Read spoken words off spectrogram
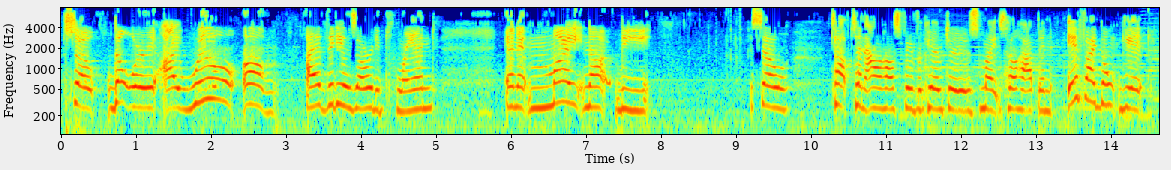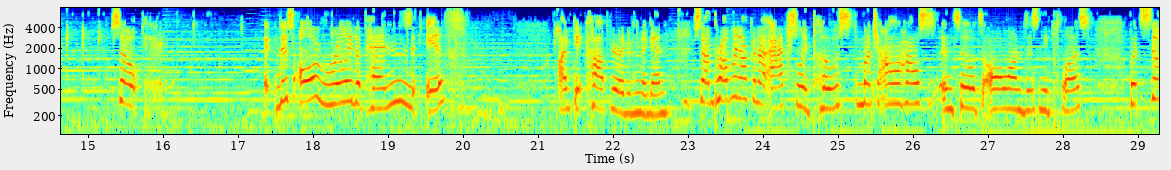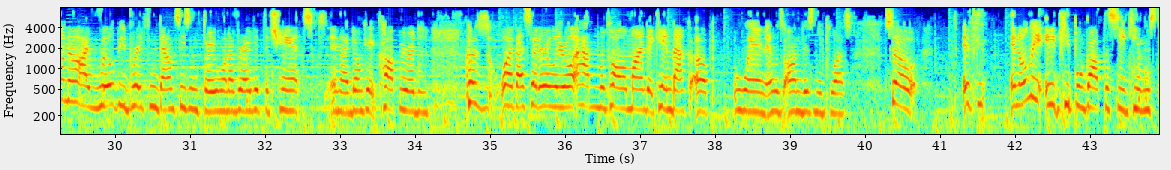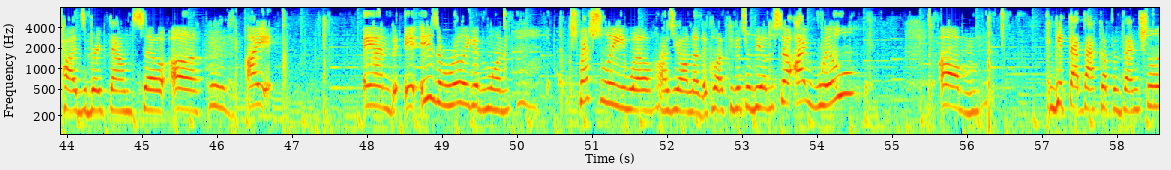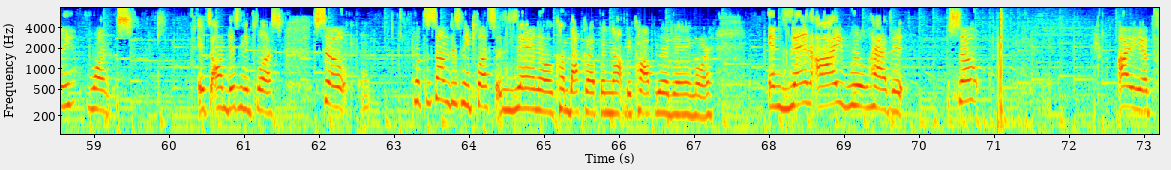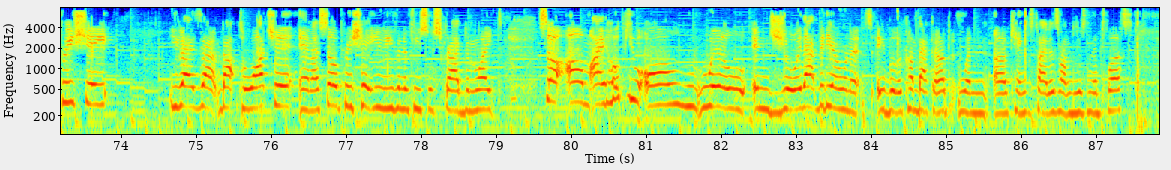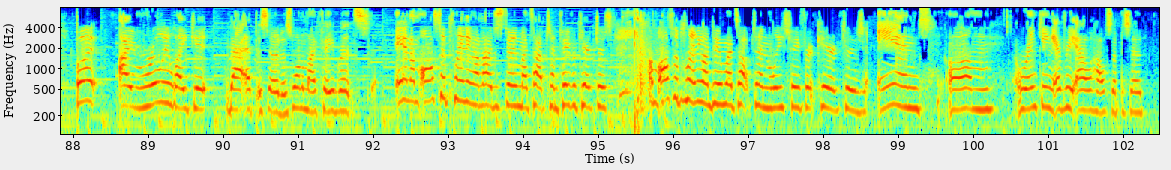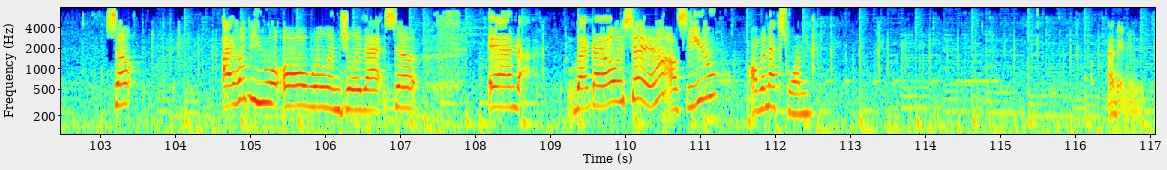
So, don't worry, I will, um, I have videos already planned and it might not be so top 10 Owl House favorite characters might still happen if I don't get so this all really depends if I get copyrighted again. So I'm probably not gonna actually post much Owl House until it's all on Disney Plus. But still, no, I will be breaking down season three whenever I get the chance and I don't get copyrighted. Because, like I said earlier, what happened with Hollow Mind, it came back up when it was on Disney Plus. So, if and only eight people got the Sea King's Tides breakdown. So, uh, I and it is a really good one. Especially, well, as you all know, the collector gets revealed. So I will, um, get that back up eventually once it's on Disney Plus. So once it's on Disney Plus, then it'll come back up and not be copyrighted anymore. And then I will have it. So I appreciate you guys that got to watch it, and I still appreciate you even if you subscribed and liked. So, um, I hope you all will enjoy that video when it's able to come back up when uh, King's Tide is on Disney Plus. But I really like it. That episode is one of my favorites. And I'm also planning on not just doing my top 10 favorite characters. I'm also planning on doing my top 10 least favorite characters and um, ranking every Owl House episode. So, I hope you all will enjoy that. So, and like I always say, I'll see you on the next one. I didn't even.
